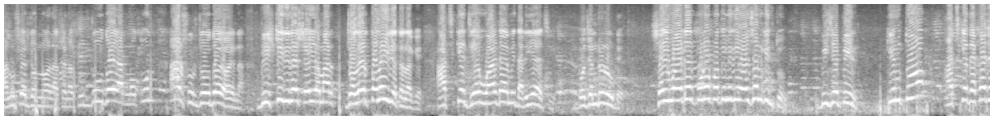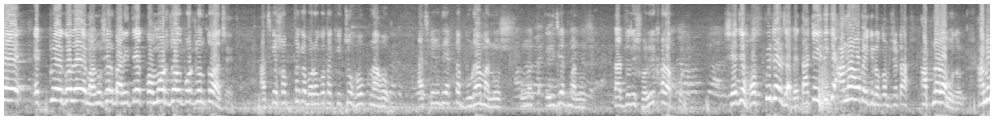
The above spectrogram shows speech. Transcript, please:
মানুষের জন্য আর আসে না। সূর্য উদয় আর নতুন আর সূর্য উদয় হয় না। বৃষ্টি দিলে সেই আমার জলের তলেই যেতে লাগে। আজকে যে ওয়ার্ডে আমি দাঁড়িয়ে আছি বজেন্দ্র রোডে, সেই ওয়ার্ডের পুরো প্রতিনিধি রয়েছেন কিন্তু বিজেপির। কিন্তু আজকে দেখা যায় একটু এগোলে মানুষের বাড়িতে কমর জল পর্যন্ত আছে। আজকে সব থেকে বড় কথা কিছু হোক না হোক, আজকে যদি একটা বুড়া মানুষ, কোনো একটা এইজেড মানুষ তার যদি শরীর খারাপ করে, সে যে হসপিটাল যাবে, তাকে এদিকে আনা হবে কীরকম সেটা আপনারা বলুন। আমি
